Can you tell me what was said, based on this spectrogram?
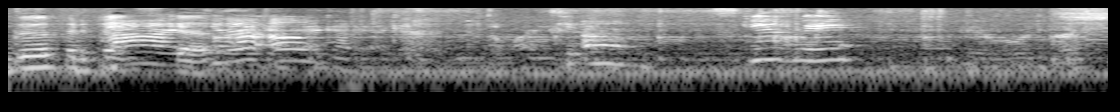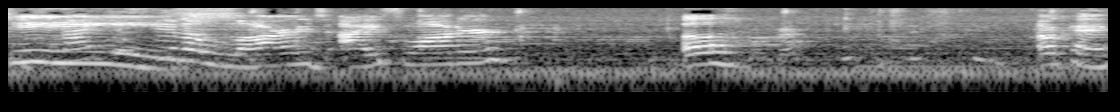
good for the fancy Hi, stuff. can I I, got um. I got it. I got it. Um, excuse me. Can I just get a large ice water? Oh, Okay.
